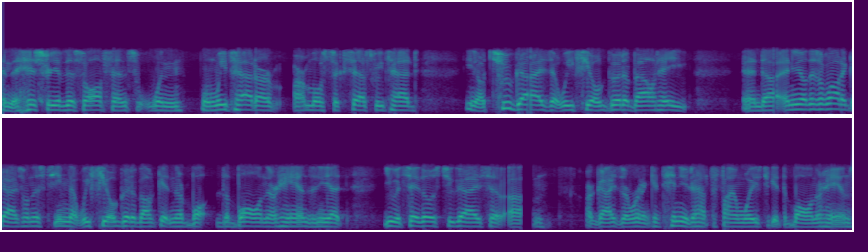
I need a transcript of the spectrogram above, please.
in the history of this offense when when we've had our our most success we've had you know two guys that we feel good about hey and uh, and you know, there's a lot of guys on this team that we feel good about getting their ball, the ball in their hands, and yet you would say those two guys um, are guys that we're going to continue to have to find ways to get the ball in their hands.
